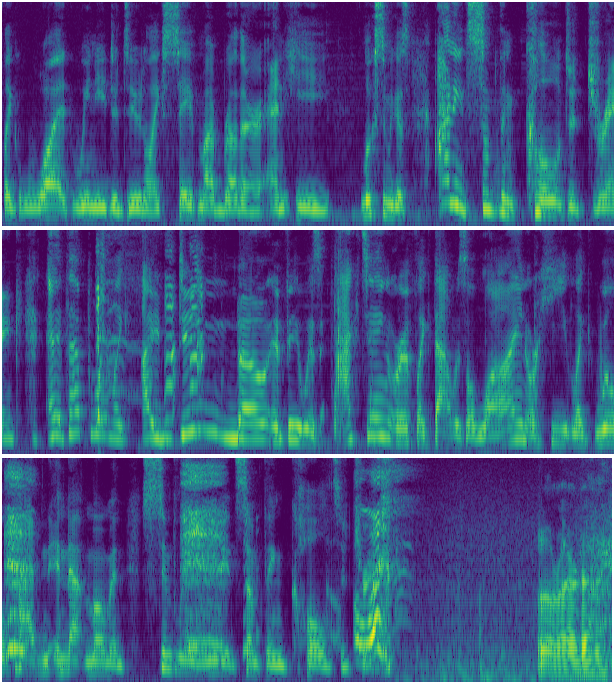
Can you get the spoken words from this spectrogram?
like what we need to do to like save my brother and he looks at me and goes, I need something cold to drink. And at that point, like, I didn't know if he was acting or if, like, that was a line or he, like, Will Patton in that moment simply needed something cold to oh. drink. Low rider, Donnie.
